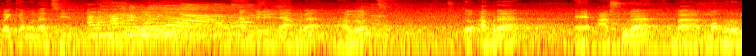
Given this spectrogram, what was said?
সবাই কেমন আছেন? আলহামদুলিল্লাহ। আমরা ভালো আছি। তো আমরা আশুরা বা মহরম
